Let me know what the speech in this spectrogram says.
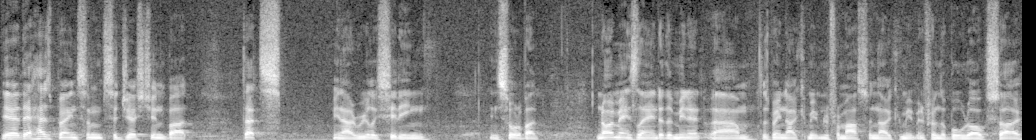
Yeah, there has been some suggestion, but that's you know really sitting in sort of a no man's land at the minute. Um, there's been no commitment from us and no commitment from the Bulldogs, so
